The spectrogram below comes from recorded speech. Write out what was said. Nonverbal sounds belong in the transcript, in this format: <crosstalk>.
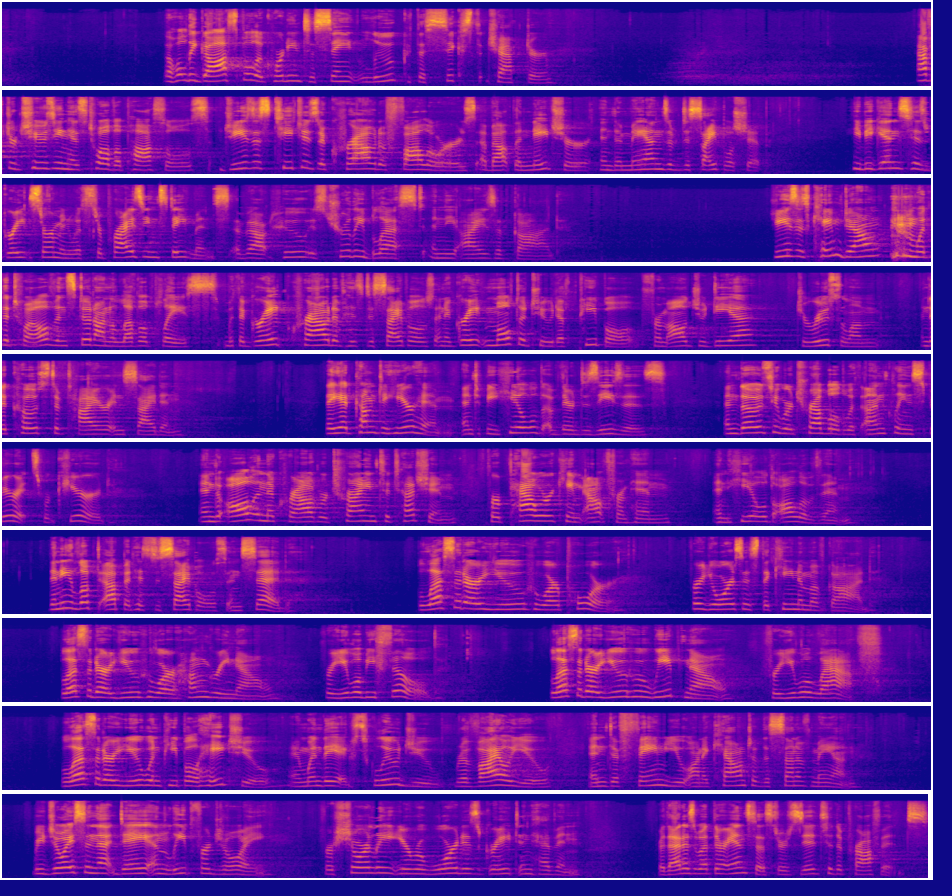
The Holy Gospel according to St. Luke, the sixth chapter. After choosing his 12 apostles, Jesus teaches a crowd of followers about the nature and demands of discipleship. He begins his great sermon with surprising statements about who is truly blessed in the eyes of God. Jesus came down <clears throat> with the twelve and stood on a level place with a great crowd of his disciples and a great multitude of people from all Judea, Jerusalem, and the coast of Tyre and Sidon. They had come to hear him and to be healed of their diseases, and those who were troubled with unclean spirits were cured. And all in the crowd were trying to touch him, for power came out from him and healed all of them. Then he looked up at his disciples and said, Blessed are you who are poor, for yours is the kingdom of God. Blessed are you who are hungry now, for you will be filled. Blessed are you who weep now, for you will laugh. Blessed are you when people hate you, and when they exclude you, revile you, and defame you on account of the Son of Man. Rejoice in that day and leap for joy, for surely your reward is great in heaven, for that is what their ancestors did to the prophets.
